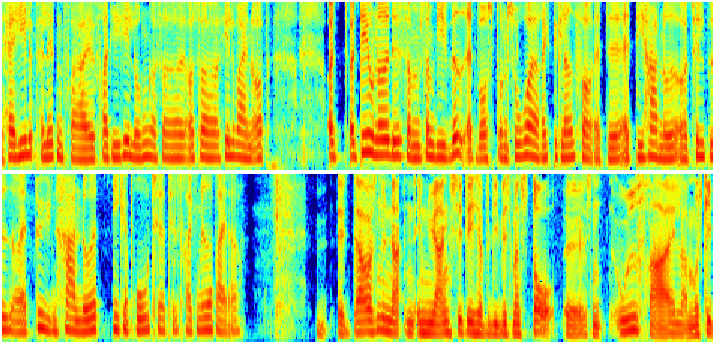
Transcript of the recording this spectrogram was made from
have hele paletten fra, øh, fra de helt unge, og så, og så hele vejen op. Og, og det er jo noget af det, som, som vi ved, at vores sponsorer er rigtig glade for, at, øh, at de har noget at tilbyde, og at byen har noget, de kan bruge til at tiltrække medarbejdere. Øh, der er også en, en nuance i det her, fordi hvis man står øh, sådan udefra, eller måske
